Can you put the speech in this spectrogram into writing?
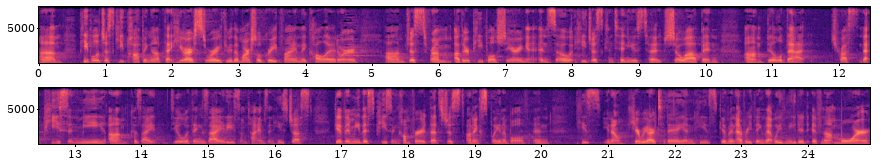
um, people just keep popping up that hear our story through the Marshall grapevine, they call it, or um, just from other people sharing it. And so he just continues to show up and um, build that trust, that peace in me, because um, I deal with anxiety sometimes, and He's just given me this peace and comfort that's just unexplainable. And He's, you know, here we are today, and He's given everything that we've needed, if not more,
